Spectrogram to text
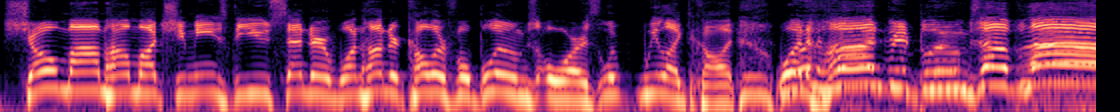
Show mom how much she means to you. Send her 100 colorful blooms, or as we like to call it, 100 blooms of love.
